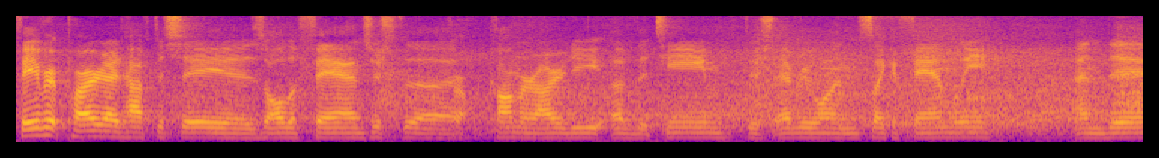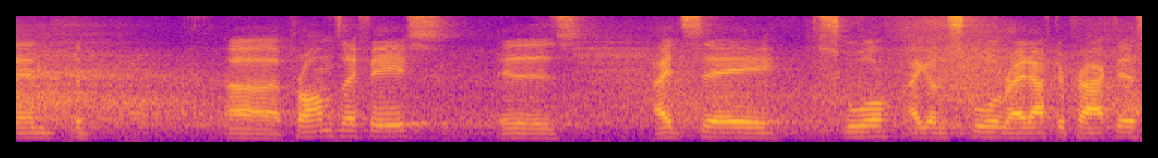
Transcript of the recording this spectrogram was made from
Favorite part I'd have to say is all the fans, just the camaraderie of the team, just everyone's like a family. And then the uh, problems I face is I'd say school. I go to school right after practice,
